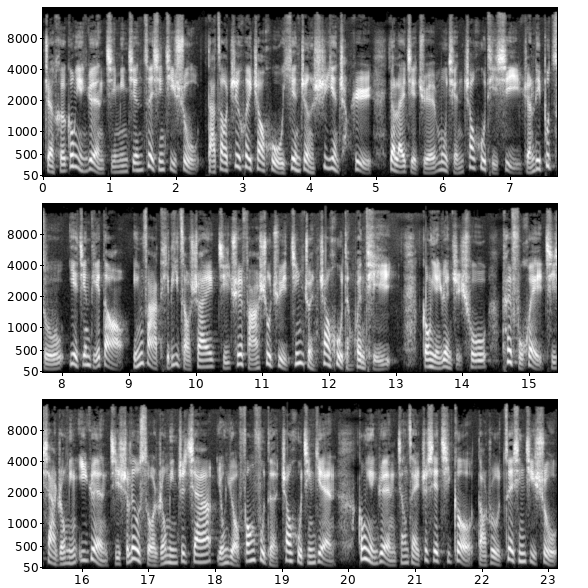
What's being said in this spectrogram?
整合工研院及民间最新技术，打造智慧照护验证试验场域，要来解决目前照护体系人力不足、夜间跌倒、引发体力早衰及缺乏数据精准照护等问题。工研院指出，退辅会旗下荣民医院及十六所荣民之家拥有丰富的照护经验。工研院将在这些机构导入最新技术，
